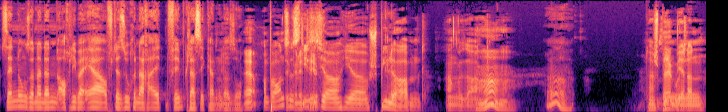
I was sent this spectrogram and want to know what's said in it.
Sendungen, sondern dann auch lieber eher auf der Suche nach alten Filmklassikern oder so. ja. Und bei uns ist Definitiv. dieses Jahr hier Spieleabend angesagt. Ah. Ah, Da spielen wir dann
